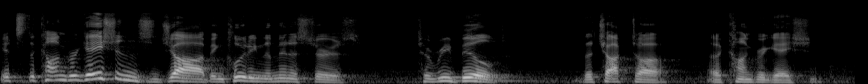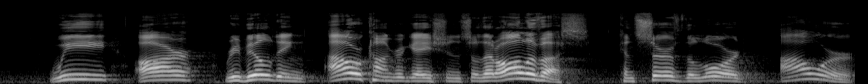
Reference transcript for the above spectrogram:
It's the congregation's job, including the ministers, to rebuild the Choctaw uh, congregation. We are rebuilding our congregation so that all of us can serve the Lord, our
